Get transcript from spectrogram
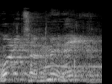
Wait a minute.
